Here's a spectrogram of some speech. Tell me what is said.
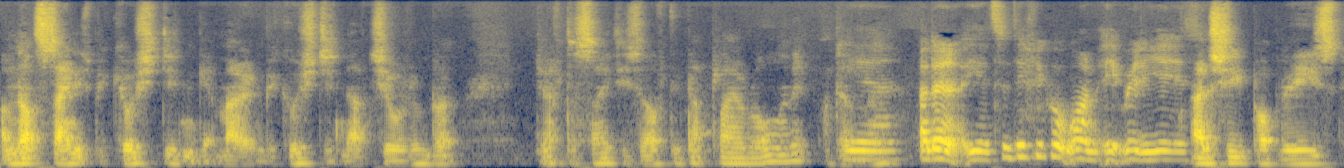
I'm not saying it's because she didn't get married and because she didn't have children, but you have to say to yourself, did that play a role in it? I don't Yeah, know. I don't know. Yeah, it's a difficult one. It really is. And she probably is.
